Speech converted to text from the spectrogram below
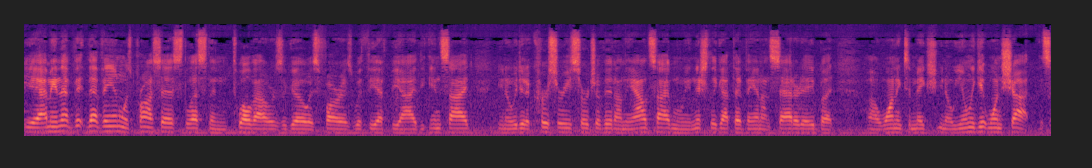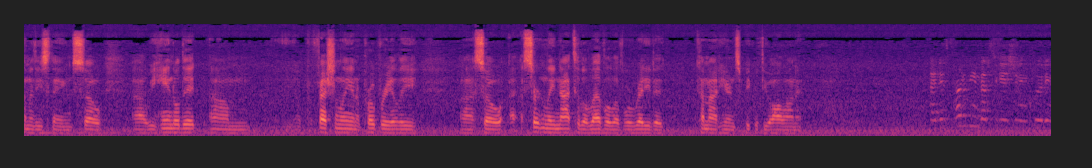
Yeah, I mean that that van was processed less than 12 hours ago. As far as with the FBI, the inside, you know, we did a cursory search of it on the outside when we initially got that van on Saturday, but uh, wanting to make sure, you know, you only get one shot at some of these things. So uh, we handled it um, you know, professionally and appropriately. Uh, so uh, certainly not to the level of we're ready to come out here and speak with you all on it. And is part of the investigation including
